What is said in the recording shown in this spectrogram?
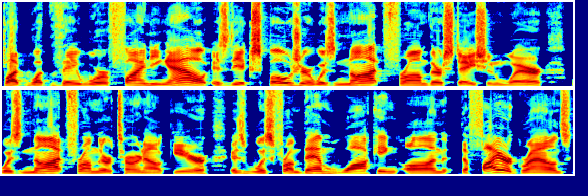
but what they were finding out is the exposure was not from their station wear, was not from their turnout gear, it was from them walking on the fire grounds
